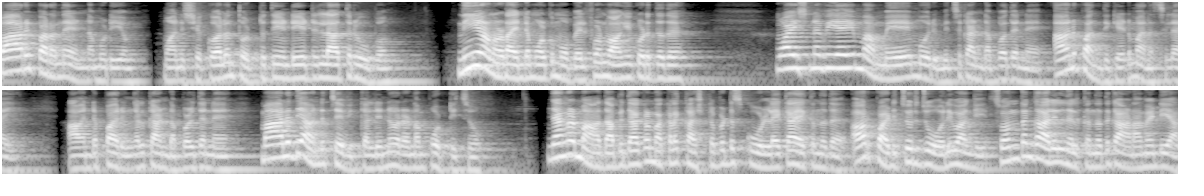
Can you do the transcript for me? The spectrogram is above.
പാറിപ്പറന്ന എണ്ണമുടിയും മനുഷ്യക്കോലം തൊട്ടു തീണ്ടിയിട്ടില്ലാത്ത രൂപം. നീയാണോടാ എന്റെ മോൾക്ക് മൊബൈൽ ഫോൺ വാങ്ങിക്കൊടുത്തത്? വൈഷ്ണവിയെയും അമ്മയെയും ഒരുമിച്ച് കണ്ടപ്പോൾ തന്നെ അവന് പന്തിക്കേട് മനസ്സിലായി. അവന്റെ പരുങ്ങൽ കണ്ടപ്പോൾ തന്നെ മാലതി അവന്റെ ചെവിക്കല്ലിന് ഒരെണ്ണം പൊട്ടിച്ചു. ഞങ്ങൾ മാതാപിതാക്കൾ മക്കളെ കഷ്ടപ്പെട്ട് സ്കൂളിലേക്ക് അയക്കുന്നത് അവർ പഠിച്ചൊരു ജോലി വാങ്ങി സ്വന്തം കാലിൽ നിൽക്കുന്നത് കാണാൻ വേണ്ടിയാ.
